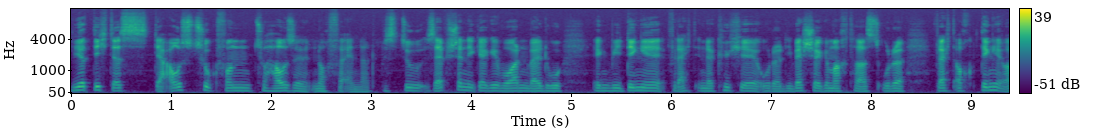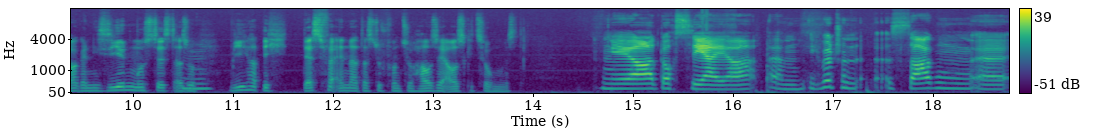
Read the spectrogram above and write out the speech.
Wie hat dich das, der Auszug von zu Hause noch verändert? Bist du selbstständiger geworden, weil du irgendwie Dinge vielleicht in der Küche oder die Wäsche gemacht hast oder vielleicht auch Dinge organisieren musstest? Also wie hat dich das verändert, dass du von zu Hause ausgezogen bist? Ja, doch sehr, ja. Ähm, ich würde schon äh, sagen, äh,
